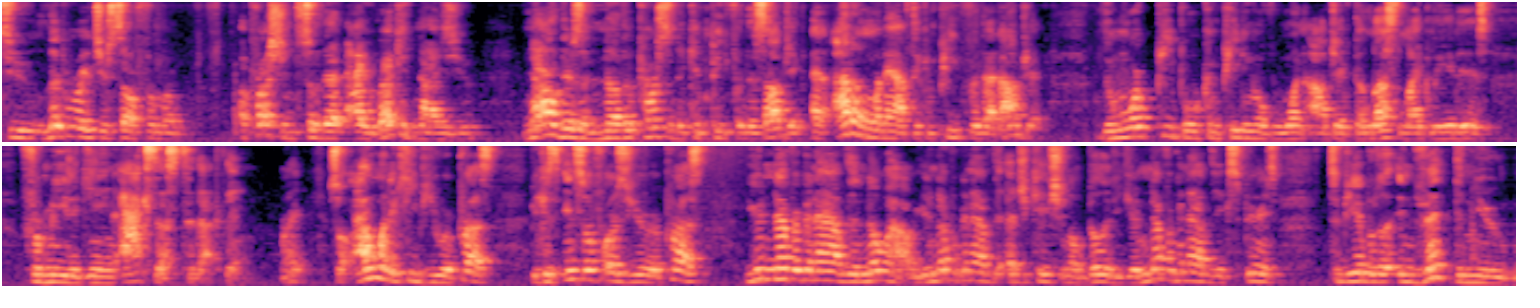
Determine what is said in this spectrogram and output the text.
to liberate yourself from oppression so that I recognize you, now there's another person to compete for this object, and I don't want to have to compete for that object. The more people competing over one object, the less likely it is for me to gain access to that thing, right? So I want to keep you oppressed because insofar as you're oppressed, you're never going to have the know-how. You're never going to have the educational ability. You're never going to have the experience to be able to invent the new,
